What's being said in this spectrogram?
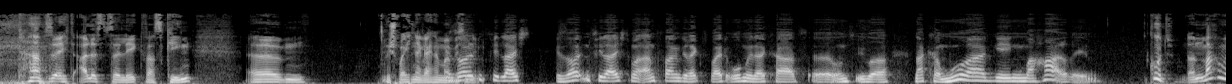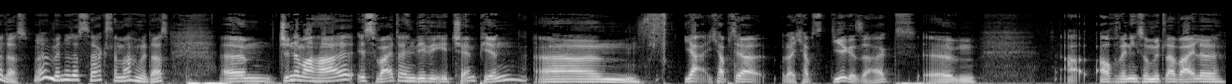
haben sie echt alles zerlegt, was ging. Ähm, wir sprechen da gleich nochmal ein bisschen. Sollten vielleicht, wir sollten vielleicht mal anfangen, direkt weit oben in der Card äh, uns über Nakamura gegen Mahal reden. Gut, dann machen wir das. Ne? Wenn du das sagst, dann machen wir das. Ähm, Jinder Mahal ist weiterhin WWE Champion. Ähm, ja, ich hab's ja, oder ich hab's dir gesagt, ähm, auch wenn ich so mittlerweile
